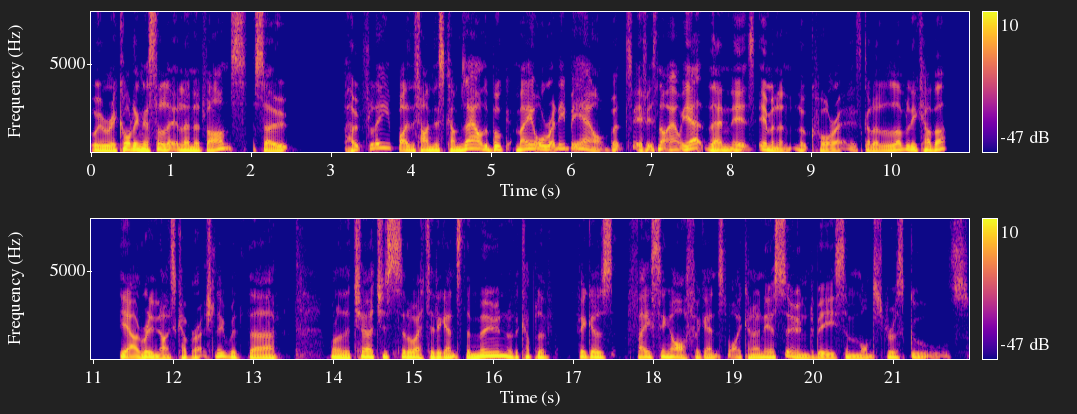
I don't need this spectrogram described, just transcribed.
We're recording this a little in advance, so hopefully by the time this comes out, the book may already be out. But if it's not out yet, then it's imminent. Look for it. It's got a lovely cover. Yeah, a really nice cover, actually, with uh, one of the churches silhouetted against the moon with a couple of figures facing off against what I can only assume to be some monstrous ghouls.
